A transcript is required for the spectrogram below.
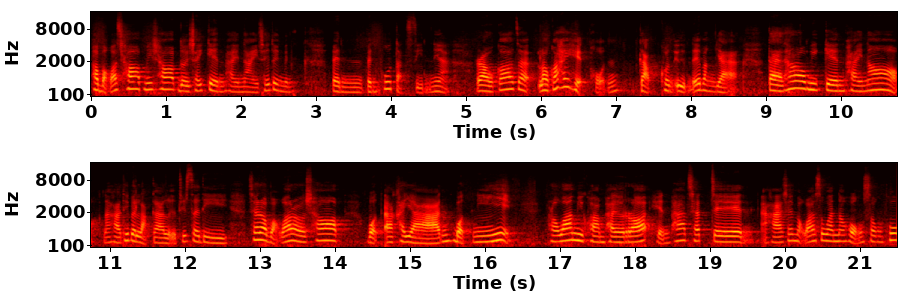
พอบอกว่าชอบไม่ชอบโดยใช้เกณฑ์ภายในใช้ตัวเองเป็นเป็นเป็นผู้ตัดสินเนี่ยเราก็จะเราก็ให้เหตุผลกับคนอื่นได้บางอย่าง แต่ถ้าเรามีเกณฑ์ภายนอกนะคะที่เป็นหลักการหรือทฤษฎีเช่นเราบอกว่าเราชอบบทอาขยาน บทนี้ ราะว่ามีความไพเราะเห็นภาพชัดเจนนะคะเช่นบอกว่าสุวรรณหงส์ทรงผู้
